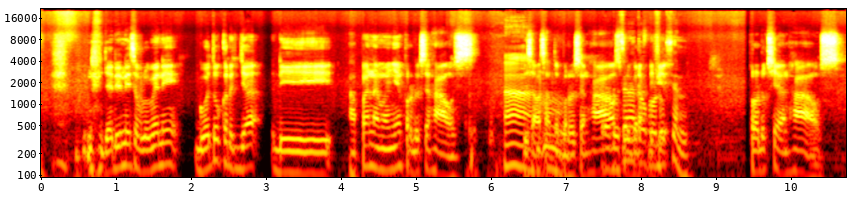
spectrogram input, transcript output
Jadi nih sebelumnya nih gue tuh kerja di apa namanya production house Ah. di salah satu Hmm. production house atau bergerak di production? production house.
